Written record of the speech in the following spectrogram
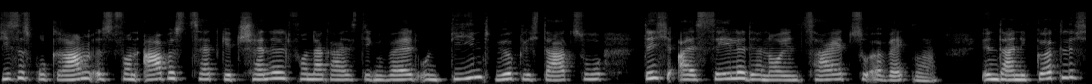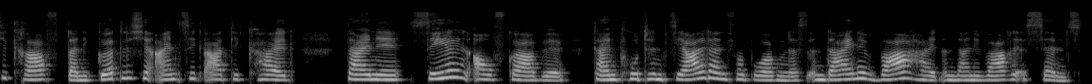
Dieses Programm ist von A bis Z gechannelt von der geistigen Welt und dient wirklich dazu, dich als Seele der neuen Zeit zu erwecken in deine göttliche Kraft, deine göttliche Einzigartigkeit, deine Seelenaufgabe, dein Potenzial, dein Verborgenes, in deine Wahrheit, in deine wahre Essenz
